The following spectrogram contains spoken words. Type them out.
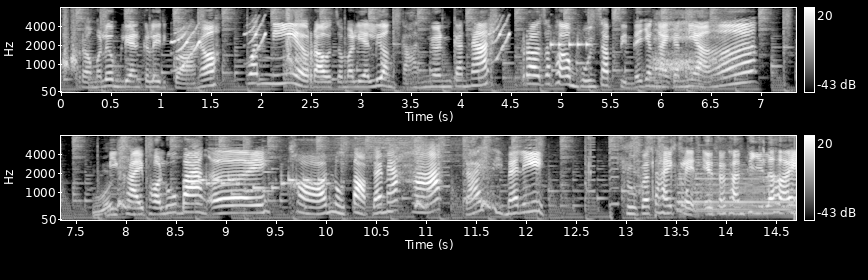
ๆ เรามาเริ่มเรียนกันเลยดีกว่าเนาะวันนี้เราจะมาเรียนเรื่องการเงินกันนะ เราจะเพิ่มพูนทรัพย์สินได้ยังไงกันเนี่ยฮะมีใครพอรู้บ้างเอ่ยขอหนูตอบได้ไหมคะ ได้สิแมรี่ครูก็จะให้เกรดเอทันทีเลย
